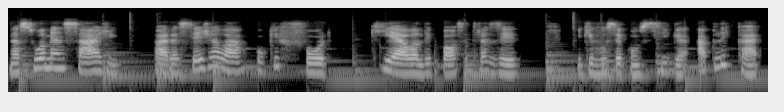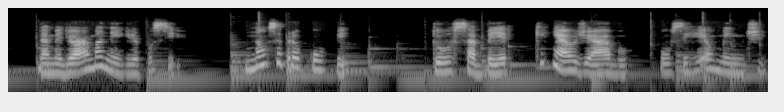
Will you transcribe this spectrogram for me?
na sua mensagem para seja lá o que for que ela lhe possa trazer e que você consiga aplicar da melhor maneira possível. Não se preocupe do saber quem é o diabo ou se realmente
